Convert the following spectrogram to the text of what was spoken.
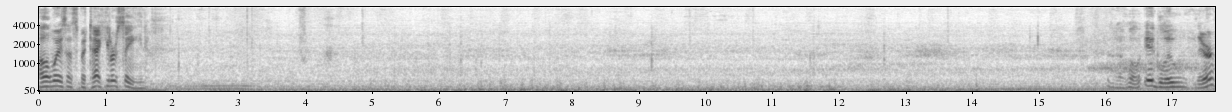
Always a spectacular scene. A little igloo there.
